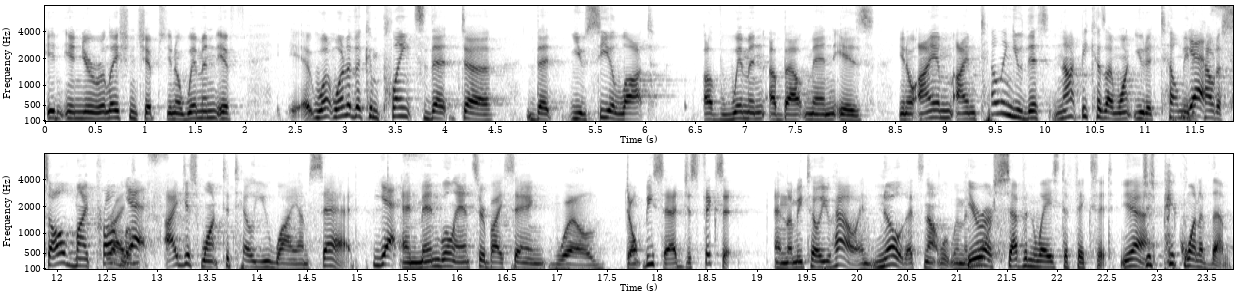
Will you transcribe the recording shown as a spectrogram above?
in, in your relationships. You know, women, if eh, one one of the complaints that uh, that you see a lot of women about men is, you know, I am I'm telling you this not because I want you to tell me Yes. how to solve my problem. Right. Yes. I just want to tell you why I'm sad. Yes. And men will answer by saying, "Well, don't be sad, just fix it." And let me tell you how. And no, that's not what women do. here are seven ways to fix it. Yeah. Just pick one of them.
